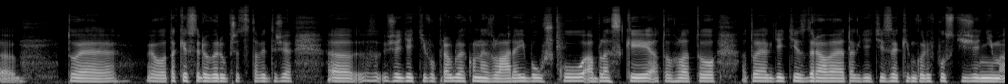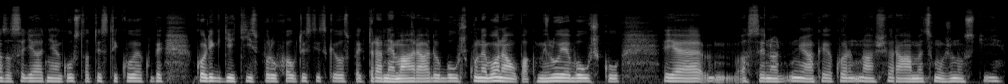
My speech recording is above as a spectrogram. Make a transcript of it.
eh, to je Jo, taky si dovedu představit, že, eh, že děti opravdu jako nezvládají boušku a blesky a tohleto, a to jak děti zdravé, tak děti s jakýmkoliv postižením a zase dělat nějakou statistiku, jakoby kolik dětí z poruch autistického spektra nemá rádo boušku nebo naopak miluje boušku, je asi na nějaký jako náš rámec možností.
